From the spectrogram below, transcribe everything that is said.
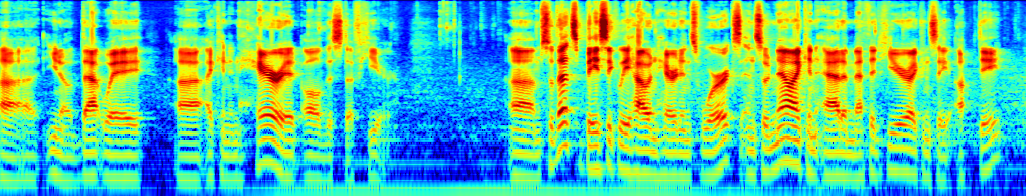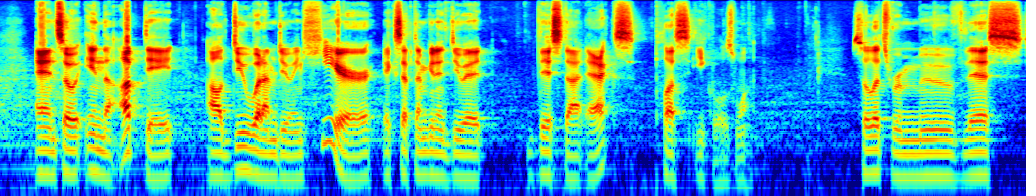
uh, you know, that way uh, I can inherit all this stuff here. Um, so that's basically how inheritance works. And so now I can add a method here. I can say update. And so in the update, I'll do what I'm doing here, except I'm going to do it this dot x plus equals 1. So let's remove this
